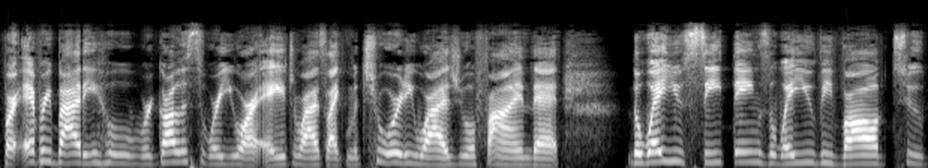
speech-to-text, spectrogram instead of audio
for everybody who regardless of where you are age wise, like maturity wise, you'll find that the way you see things, the way you've evolved to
